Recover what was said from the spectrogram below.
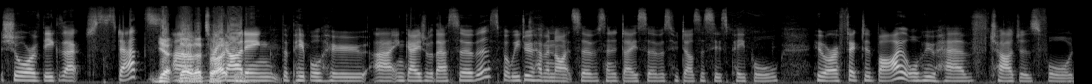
sure of the exact stats um, Yeah, no, that's right. regarding the people who uh, engage with our service, but we do have a night service and a day service who does assist people who are affected by or who have charges for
